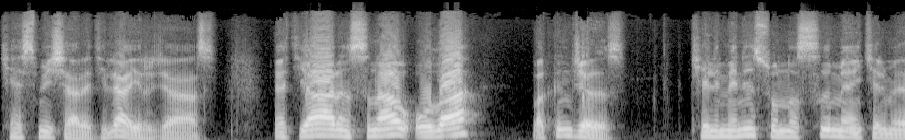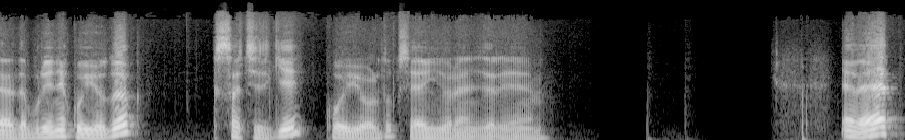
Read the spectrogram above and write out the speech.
Kesme işaretiyle ayıracağız. Evet yarın sınav ola bakıncağız. Kelimenin sonuna sığmayan kelimelerde buraya ne koyuyorduk? Kısa çizgi koyuyorduk sevgili öğrencilerim. Evet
